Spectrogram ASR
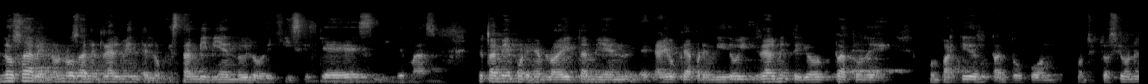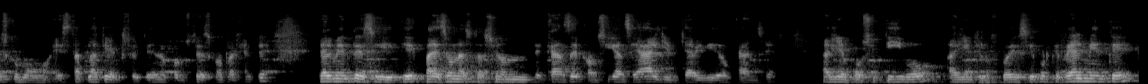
no saben, ¿no? No saben realmente lo que están viviendo y lo difícil que es y demás. Yo también, por ejemplo, ahí también eh, algo que he aprendido y realmente yo trato de compartir eso tanto con, con situaciones como esta plática que estoy teniendo con ustedes, con otra gente. Realmente si padece una situación de cáncer, consíganse a alguien que ha vivido cáncer, alguien positivo, alguien que los puede decir, porque realmente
